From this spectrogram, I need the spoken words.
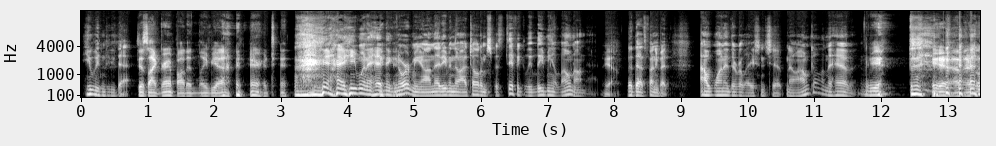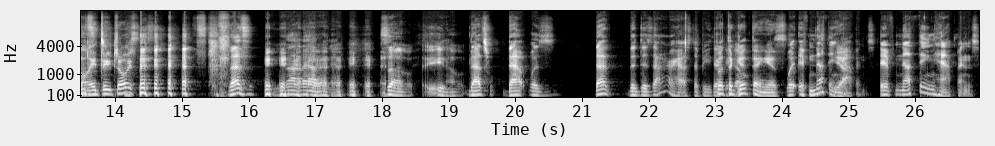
he wouldn't do that. Just like Grandpa didn't leave you out of inheritance. he went ahead and ignored me on that, even though I told him specifically, leave me alone on that. Yeah. But that's funny. But I wanted the relationship. No, I'm going to heaven. Yeah. Yeah. There's only two choices. that's, that's not happening. So, you know, that's that was that the desire has to be there. But the go. good thing is, if nothing Yeah. happens, if nothing happens,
